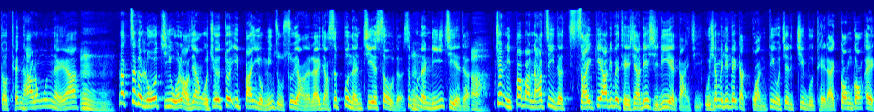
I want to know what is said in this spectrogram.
都天塌龙问题啊。嗯嗯。那这个逻辑，我老讲，我觉得对一般有民主素养的来讲是不能接受的，是不能理解的啊。就你爸爸拿自己的宅家，你要提下，你是你的代志，为什么你要甲管定我这个记录提来公公？哎。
